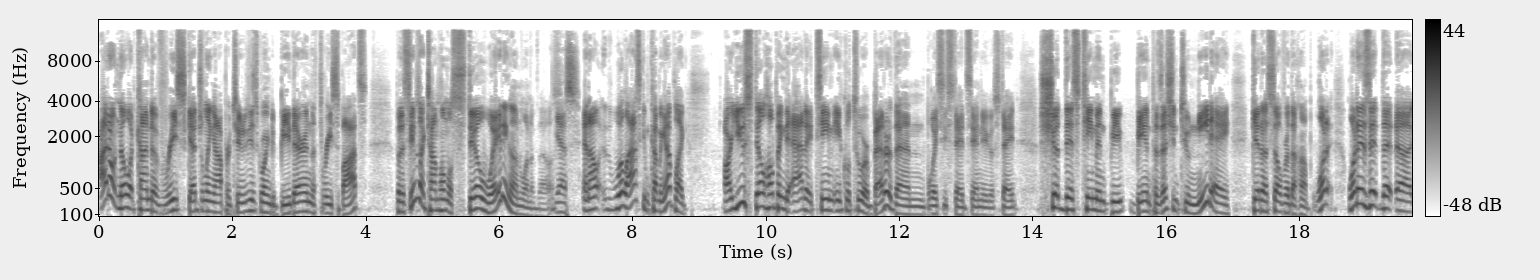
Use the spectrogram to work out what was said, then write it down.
I don't know what kind of rescheduling opportunity is going to be there in the three spots, but it seems like Tom Holmoe's still waiting on one of those. Yes. And I'll, we'll ask him coming up, like, are you still hoping to add a team equal to or better than Boise State, San Diego State? Should this team in be, be in position to need a get us over the hump? What What is it that uh,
